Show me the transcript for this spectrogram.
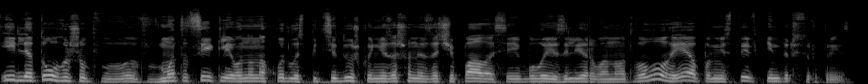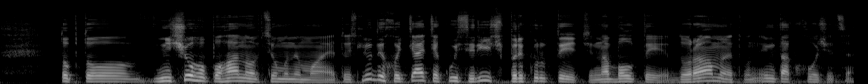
І для того, щоб в, в мотоциклі воно знаходилось під сідушкою, ні за що не зачіпалося і було ізоліровано від вологи, я помістив кіндер-сюрприз. Тобто нічого поганого в цьому немає. Тобто люди хочуть якусь річ прикрутити на болти до рами, їм так хочеться.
